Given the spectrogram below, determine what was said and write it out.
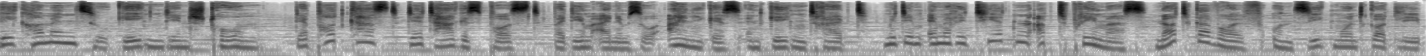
Willkommen zu Gegen den Strom, der Podcast der Tagespost, bei dem einem so einiges entgegentreibt, mit dem emeritierten Abt Primas, Notker Wolf und Sigmund Gottlieb.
